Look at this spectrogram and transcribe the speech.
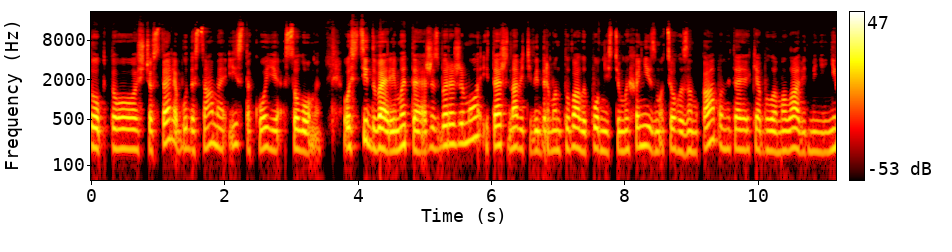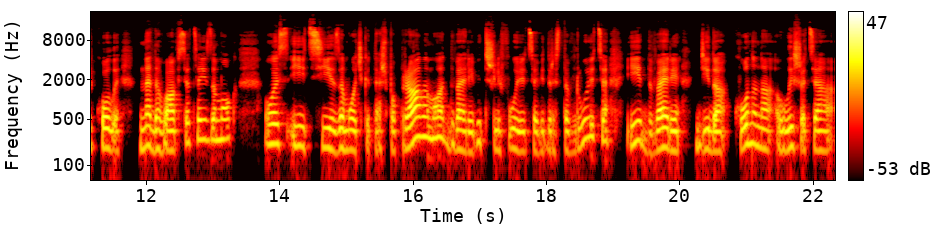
тобто, що стеля буде саме із такої соломи. Ось ці двері ми теж збережемо і теж навіть відремонтували повністю механізм цього замка. Пам'ятаю, як я була мала, він мені ніколи не давався цей замок. Ось І ці замочки теж поправимо, двері відшліфуються, відреставруються і двері діда Конона лишаться,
